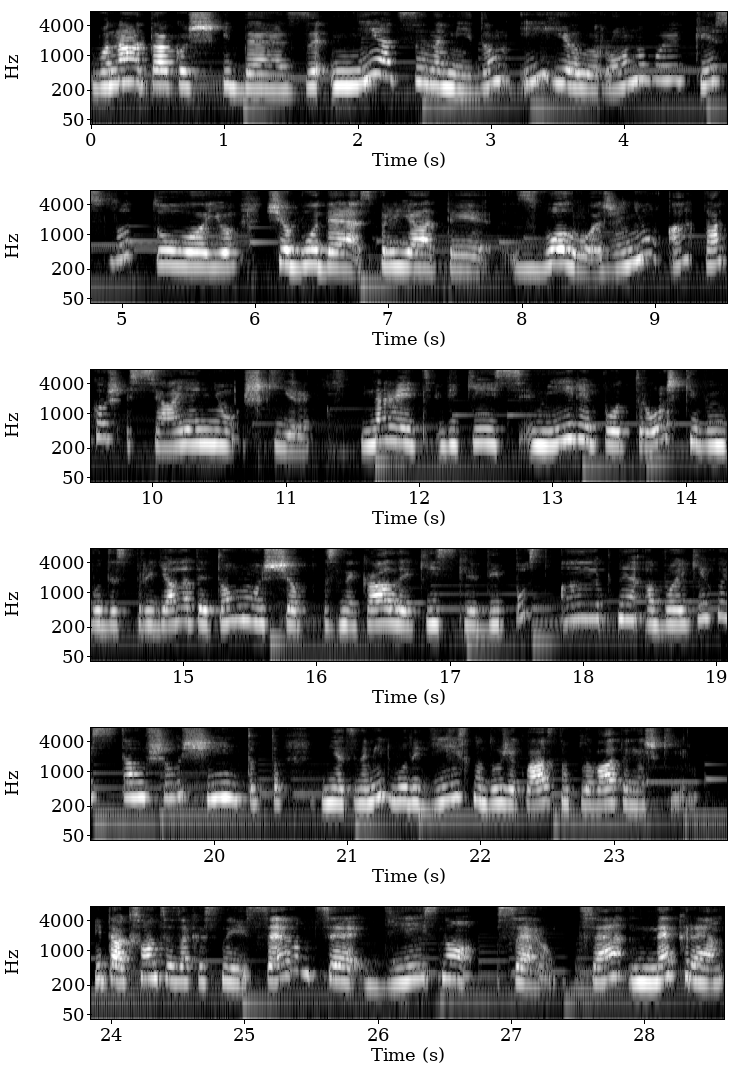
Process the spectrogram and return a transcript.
Вона також іде з ніацинамідом і гіалуроновою кислотою, що буде сприяти зволоженню, а також сяянню шкіри. Навіть в якійсь мірі потрошки він буде сприяти тому, щоб зникали якісь сліди постакне або якихось там шелушінь. Тобто ніацинамід буде дійсно дуже класно впливати на шкіру. І так, сонцезахисний серум це дійсно серум. Це не крем,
